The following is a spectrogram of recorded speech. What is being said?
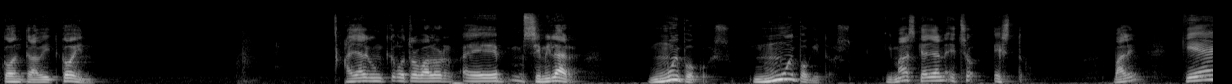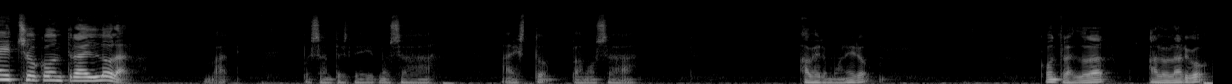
Contra Bitcoin. ¿Hay algún otro valor eh, similar? Muy pocos, muy poquitos. Y más que hayan hecho esto, ¿vale? ¿Qué ha hecho contra el dólar? Vale, pues antes de irnos a, esto, vamos a, a ver Monero contra el dólar a lo largo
